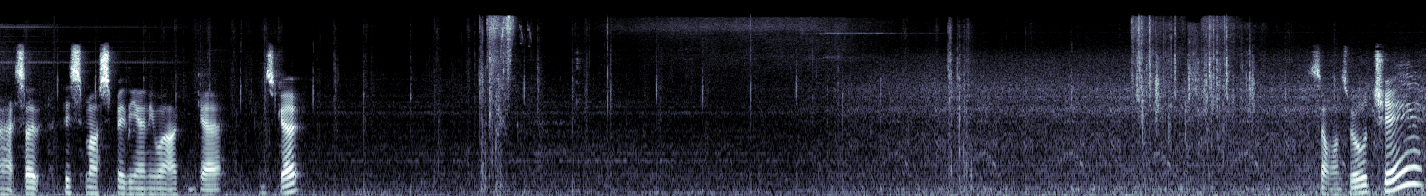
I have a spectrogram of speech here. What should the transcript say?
Alright, so this must be the only way I can go. Let's go. Someone's wheelchair?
